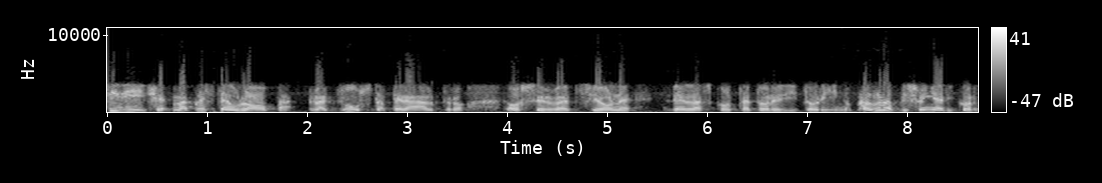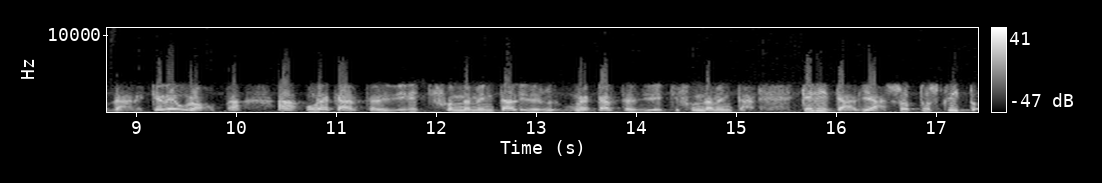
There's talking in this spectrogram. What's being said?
si dice ma questa Europa, la giusta peraltro osservazione dell'ascoltatore di Torino, allora bisogna ricordare che l'Europa ha una carta dei diritti fondamentali, una carta dei diritti fondamentali che l'Italia ha sottoscritto,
